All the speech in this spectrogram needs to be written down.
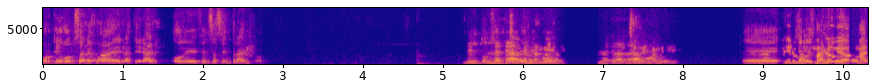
porque González juega de lateral o de defensa central, ¿no? Del lateral también Lateral Chávez también. Eh, pero más, lo veo, más,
